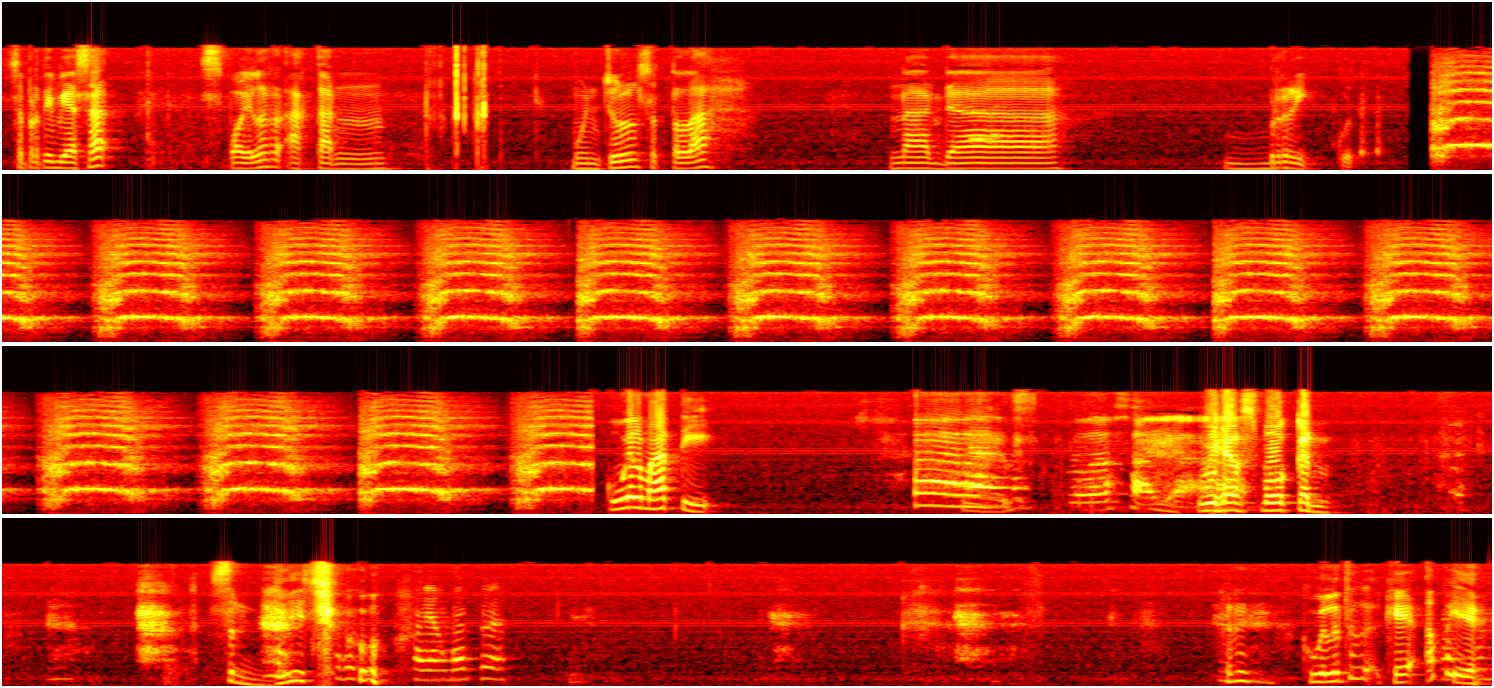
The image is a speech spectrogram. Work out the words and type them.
Seperti biasa, spoiler akan muncul setelah nada berikut. Kuil mati. Ah, saya. We have spoken. Sedih, cu. Sayang banget. Karena kuil itu kayak apa ya?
